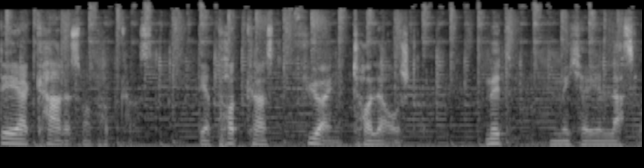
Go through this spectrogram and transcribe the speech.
Der Charisma Podcast. Der Podcast für eine tolle Ausstrahlung. Mit Michael Laszlo.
